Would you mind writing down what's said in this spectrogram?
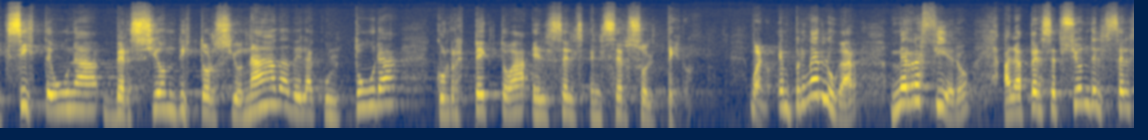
existe una versión distorsionada de la cultura con respecto a el ser, el ser soltero. Bueno, en primer lugar, me refiero a la percepción del ser,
